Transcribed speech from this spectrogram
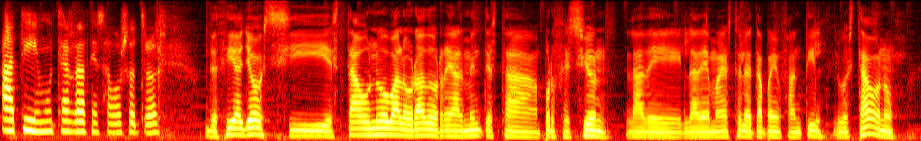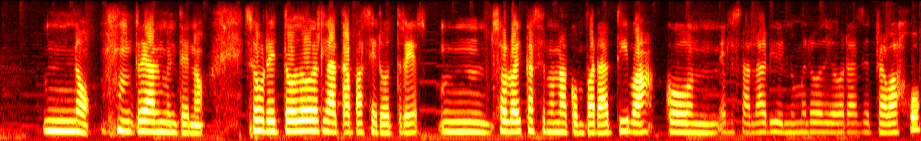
A ti, muchas gracias a vosotros. Decía yo si está o no valorado realmente esta profesión, la de la de maestro de la etapa infantil. ¿Lo está o no? No, realmente no. Sobre todo es la etapa 03. Mm, solo hay que hacer una comparativa con el salario y el número de horas de trabajo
